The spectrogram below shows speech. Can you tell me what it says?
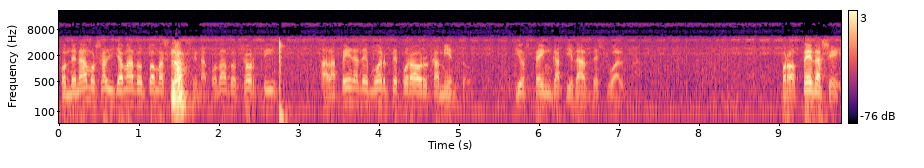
condenamos al llamado Thomas No. Larsen, apodado Shorty, a la pena de muerte por ahorcamiento. Dios tenga piedad de su alma. Procédase.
